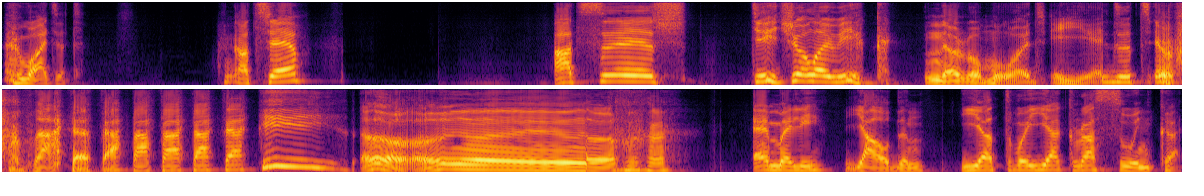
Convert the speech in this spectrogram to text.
Хватить. А це? А це ж ті чоловік на роботі є. Емелі Ялден, я твоя красунька.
